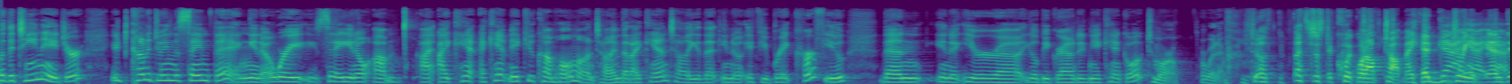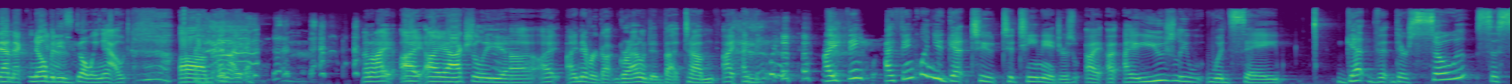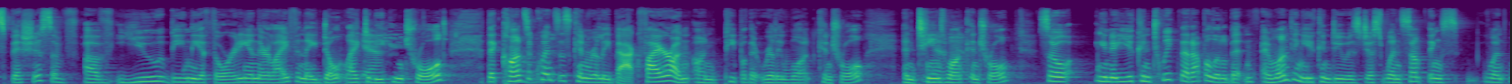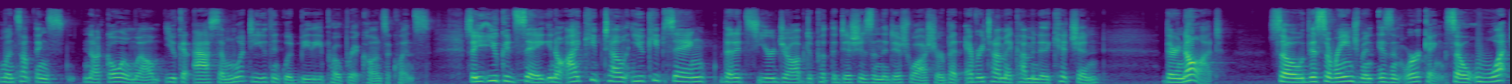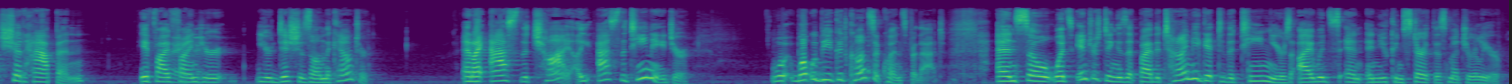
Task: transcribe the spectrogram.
with a teenager, you're kind of doing the same thing, you know, where you say, you know, um, I, I can't, I can't make you come home on time, but I can tell you that, you know, if you break curfew, then you know you're, uh, you'll be grounded and you can't go out tomorrow or whatever. That's just a quick one off the top of my head. Yeah, During yeah, a yeah. pandemic, nobody's going out, um, and I. And I, I, I actually, uh, I, I never got grounded, but um, I, I think, when, I think, I think when you get to to teenagers, I, I, I usually would say, get that they're so suspicious of of you being the authority in their life, and they don't like to be controlled. That mm-hmm. consequences can really backfire on on people that really want control, and teens want control. So you know you can tweak that up a little bit. And, and one thing you can do is just when something's when when something's not going well you could ask them what do you think would be the appropriate consequence? So you could say you know i keep telling you keep saying that it's your job to put the dishes in the dishwasher but every time i come into the kitchen they're not so this arrangement isn't working so what should happen if i find your your dishes on the counter and i ask the child i ask the teenager what what would be a good consequence for that? And so, what's interesting is that by the time you get to the teen years, I would, and, and you can start this much earlier.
